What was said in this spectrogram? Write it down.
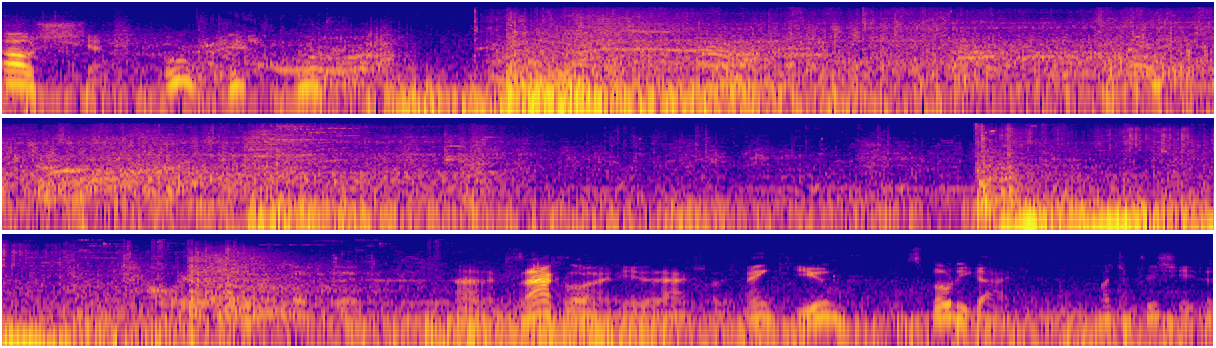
Oh, shit. Ooh, ooh, ooh. That's exactly what I needed, actually. Thank you, Explody guy. Much appreciated.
